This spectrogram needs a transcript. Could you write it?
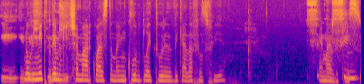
E, e no limite, podemos lhe chamar quase também um clube de leitura dedicado à filosofia. É mais do que isso.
